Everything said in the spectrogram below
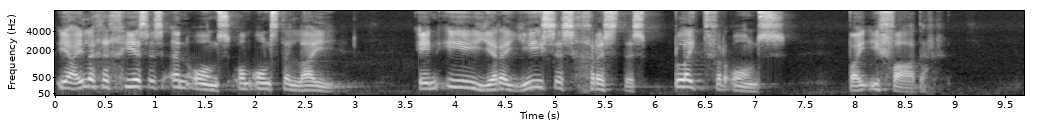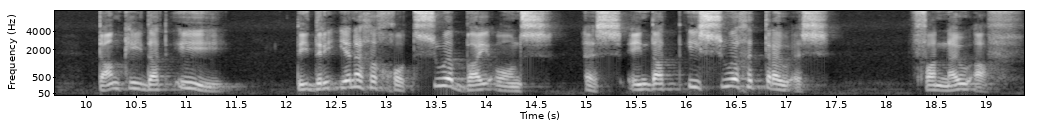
U Heilige Gees is in ons om ons te lei en U Here Jesus Christus pleit vir ons by U Vader. Dankie dat U die drie enige God so by ons is en dat U so getrou is van nou af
